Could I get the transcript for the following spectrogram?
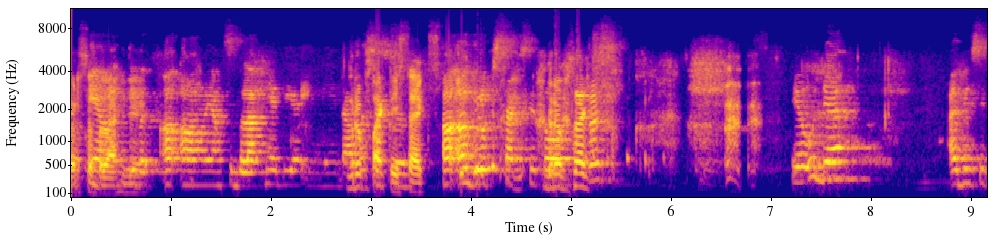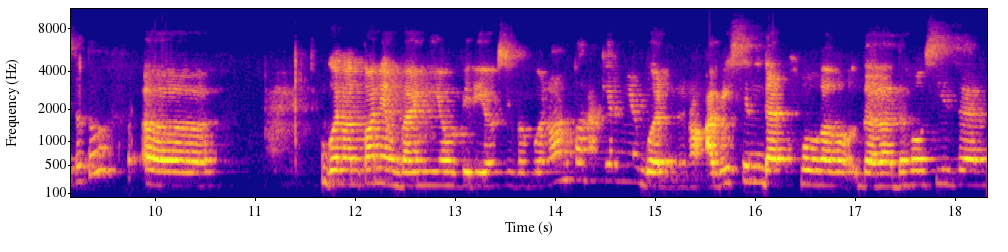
yeah. sebelahnya. yang, uh, uh, yang sebelahnya dia ini Grup was Party the- sex. Uh, uh, grup seks itu Grup seks. terus ya udah abis itu tuh uh, gue nonton yang Vimeo videos juga gue nonton akhirnya gue no- abisin that whole the the whole season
